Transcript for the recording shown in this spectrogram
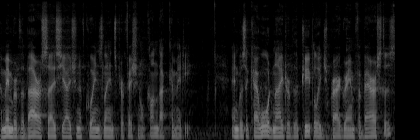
a member of the Bar Association of Queensland's Professional Conduct Committee and was a coordinator of the pupillage program for barristers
